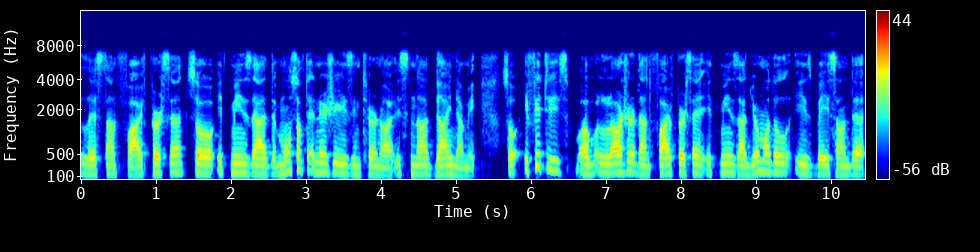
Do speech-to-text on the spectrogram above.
less than 5% so it means that most of the energy is internal. It's not dynamic. So if it is um, larger than 5% it means that your model is based on the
